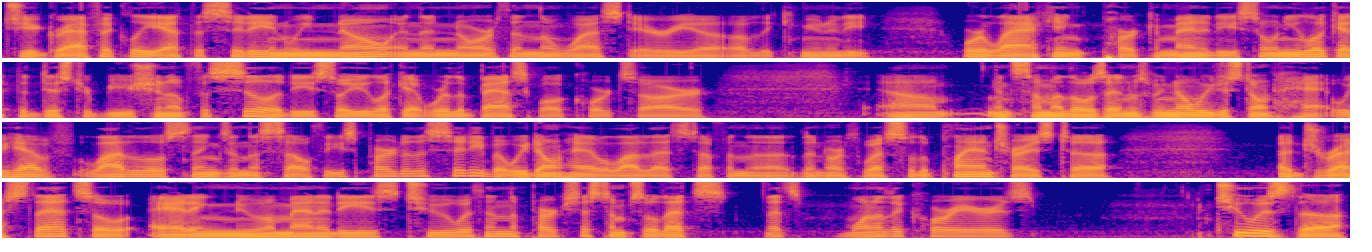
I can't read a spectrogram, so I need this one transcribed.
geographically at the city and we know in the north and the west area of the community we're lacking park amenities. So when you look at the distribution of facilities, so you look at where the basketball courts are um, and some of those items. We know we just don't have. We have a lot of those things in the southeast part of the city, but we don't have a lot of that stuff in the the northwest. So the plan tries to address that. So adding new amenities too within the park system. So that's that's one of the core areas. Two is the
